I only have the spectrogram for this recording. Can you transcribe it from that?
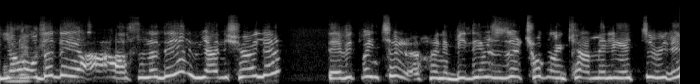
Ya o da değil aslında değil. Yani şöyle David Fincher hani bildiğimiz üzere çok mükemmeliyetçi biri.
